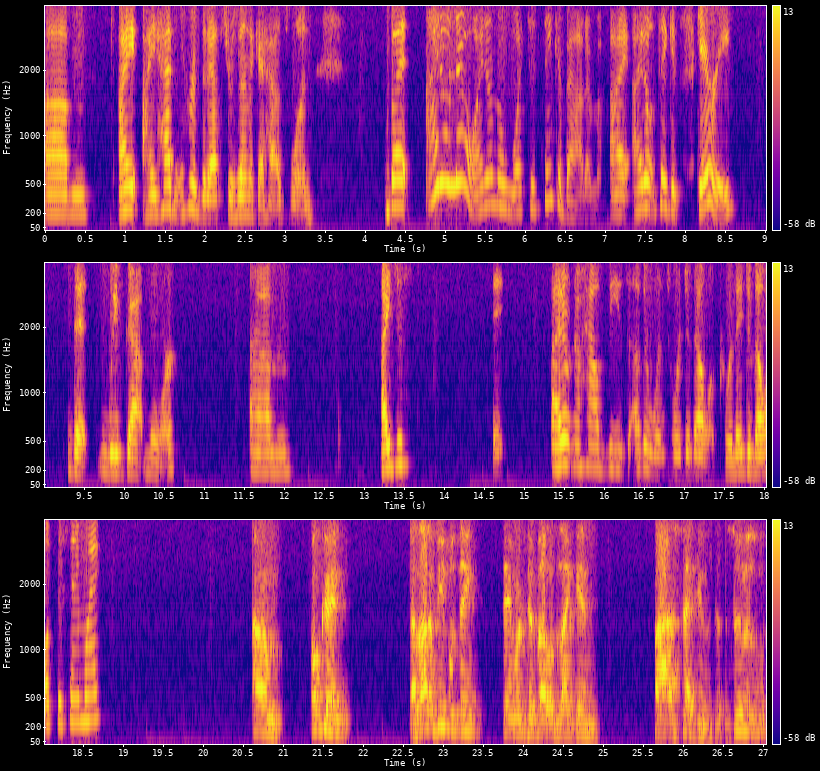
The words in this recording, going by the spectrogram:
Um, I I hadn't heard that AstraZeneca has one, but I don't know. I don't know what to think about them. I I don't think it's scary that we've got more. Um, I just I don't know how these other ones were developed. Were they developed the same way? Um, okay, a lot of people think they were developed like in five seconds. As soon as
